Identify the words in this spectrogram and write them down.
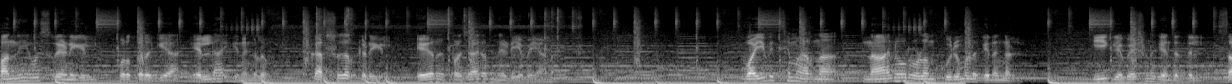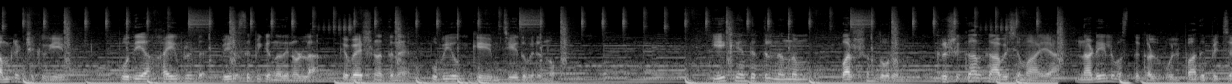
പന്നിയൂർ ശ്രേണിയിൽ പുറത്തിറക്കിയ എല്ലാ ഇനങ്ങളും കർഷകർക്കിടയിൽ ഏറെ പ്രചാരം നേടിയവയാണ്. വൈവിധ്യമാർന്ന നാനൂറോളം കുരുമുളക് ഇനങ്ങൾ ഈ ഗവേഷണ കേന്ദ്രത്തിൽ സംരക്ഷിക്കുകയും പുതിയ ഹൈബ്രിഡ് വികസിപ്പിക്കുന്നതിനുള്ള ഗവേഷണത്തിന് ഉപയോഗിക്കുകയും ചെയ്തു വരുന്നു. ഈ കേന്ദ്രത്തിൽ നിന്നും വർഷം തോറും കൃഷിക്കാർക്ക് ആവശ്യമായ നടീൽ വസ്തുക്കൾ ഉൽപ്പാദിപ്പിച്ച്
